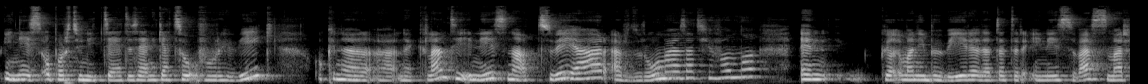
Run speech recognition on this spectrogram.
ineens opportuniteiten zijn. Ik had zo vorige week ook een, eh, een klant die ineens na twee jaar haar droomhuis had gevonden. En ik wil maar niet beweren dat dat er ineens was, maar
